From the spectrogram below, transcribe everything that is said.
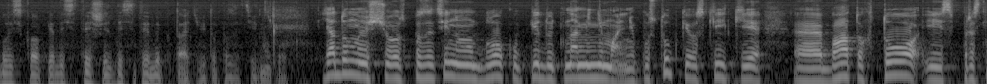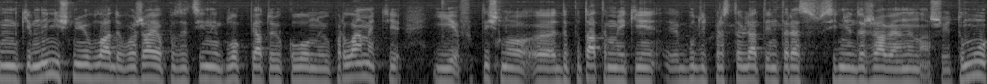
близько 50-60 депутатів від опозиційного блоку. Я думаю, що з позиційного блоку підуть на мінімальні поступки, оскільки е, багато хто із представників нинішньої влади вважає опозиційний блок п'ятою колоною у парламенті і фактично е, депутатами, які е, будуть представляти інтереси сусідньої держави, а не нашої. Тому е,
